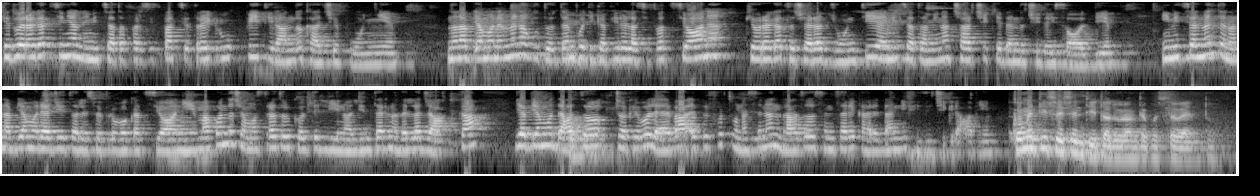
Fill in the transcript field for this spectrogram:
che due ragazzini hanno iniziato a farsi spazio tra i gruppi tirando calci e pugni. Non abbiamo nemmeno avuto il tempo di capire la situazione che un ragazzo ci ha raggiunti e ha iniziato a minacciarci chiedendoci dei soldi. Inizialmente non abbiamo reagito alle sue provocazioni, ma quando ci ha mostrato il coltellino all'interno della giacca gli abbiamo dato ciò che voleva e per fortuna se n'è andato senza recare danni fisici gravi. Come ti sei sentita durante questo evento?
